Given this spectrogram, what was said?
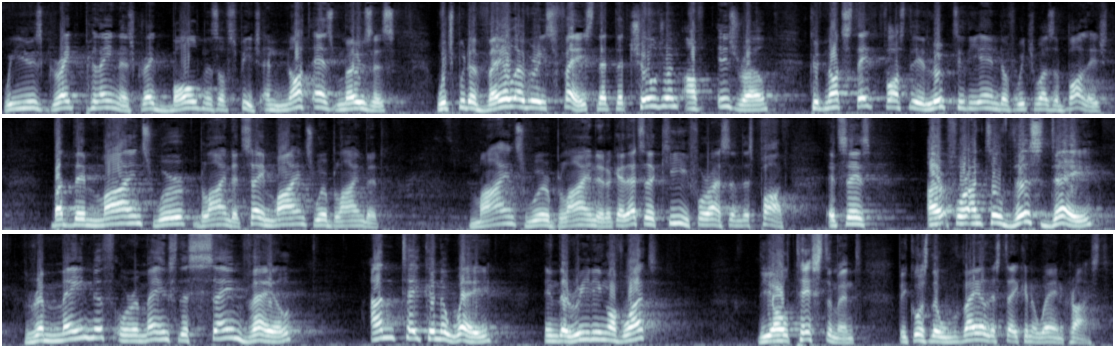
We use great plainness, great boldness of speech, and not as Moses which put a veil over his face, that the children of Israel could not steadfastly look to the end of which was abolished, but their minds were blinded. Say, minds were blinded. Minds were blinded. Okay, that's a key for us in this part. It says, For until this day remaineth or remains the same veil untaken away in the reading of what? The Old Testament, because the veil is taken away in Christ.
